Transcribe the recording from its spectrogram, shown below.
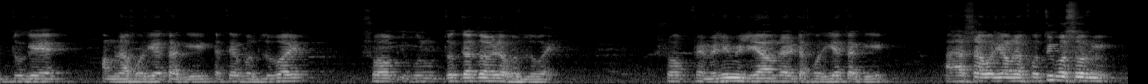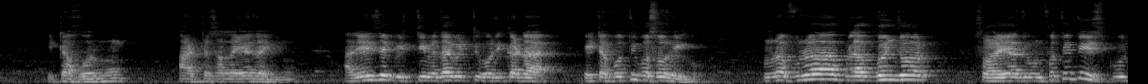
উদ্যোগে আমরা করিয়া থাকি। এতে ফজলুভাই সব উদ্যোগদাতা হইল ফজলুভাই সব ফ্যামিলি মিলিয়ে আমরা এটা করিয়া থাকি। আর আশা করি আমরা প্রতি বছর এটা করমু আর এটা চালাইয়া যাইমু। আর এই যে বৃত্তি, মেধাবৃত্তি পরীক্ষাটা, এটা প্রতি বছর হইব। আমরা পুরা গোলাপগঞ্জর চড়াইয়া দিব প্রতিটি স্কুল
